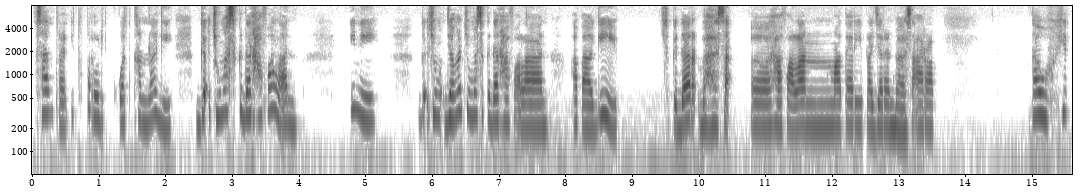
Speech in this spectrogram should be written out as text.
pesantren itu perlu dikuatkan lagi. Gak cuma sekedar hafalan. Ini gak cuma jangan cuma sekedar hafalan, apalagi sekedar bahasa uh, hafalan materi pelajaran bahasa Arab. Tauhid.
